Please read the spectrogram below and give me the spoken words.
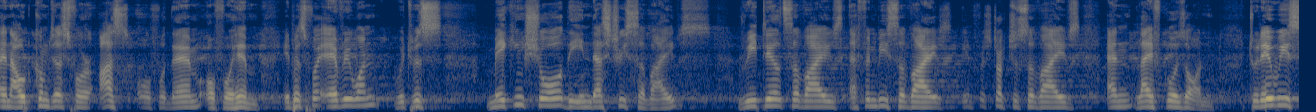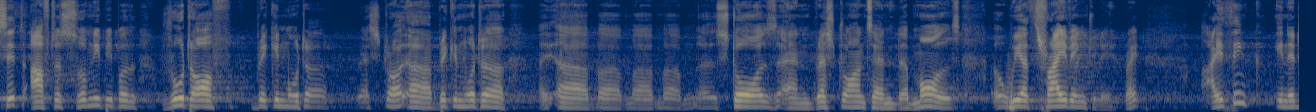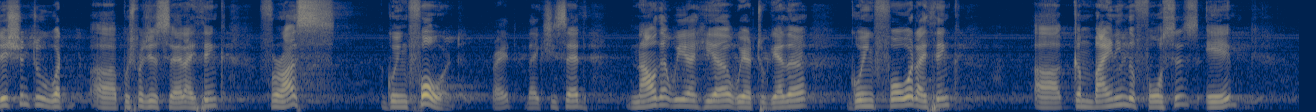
an outcome just for us or for them or for him. It was for everyone, which was making sure the industry survives, retail survives, F&B survives, infrastructure survives, and life goes on. Today we sit after so many people wrote off brick and mortar restaurant, uh, brick and mortar stores and restaurants and uh, malls. Uh, we are thriving today, right? I think, in addition to what uh, Pushpa just said, I think for us going forward, right? Like she said, now that we are here, we are together. Going forward, I think uh, combining the forces, A,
